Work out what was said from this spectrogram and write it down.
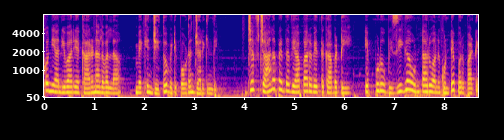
కొన్ని అనివార్య కారణాల వల్ల మెకెంజీతో విడిపోవడం జరిగింది. జెఫ్ చాలా పెద్ద వ్యాపారవేత్త కాబట్టి ఎప్పుడూ బిజీగా ఉంటారు అనుకుంటే పొరపాటే.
